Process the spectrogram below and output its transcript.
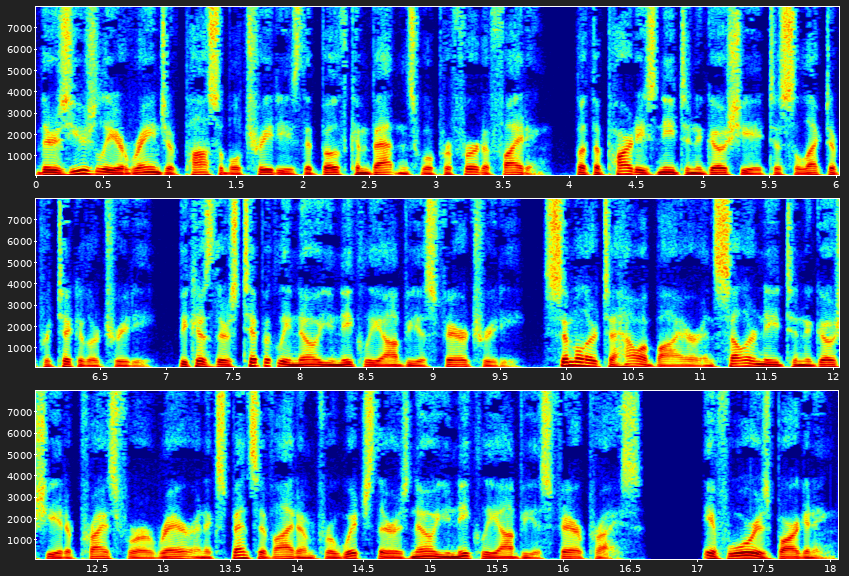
There's usually a range of possible treaties that both combatants will prefer to fighting, but the parties need to negotiate to select a particular treaty, because there's typically no uniquely obvious fair treaty, similar to how a buyer and seller need to negotiate a price for a rare and expensive item for which there is no uniquely obvious fair price. If war is bargaining,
